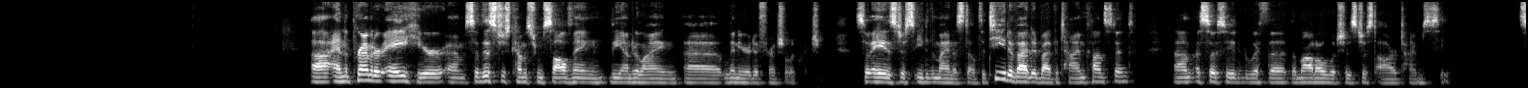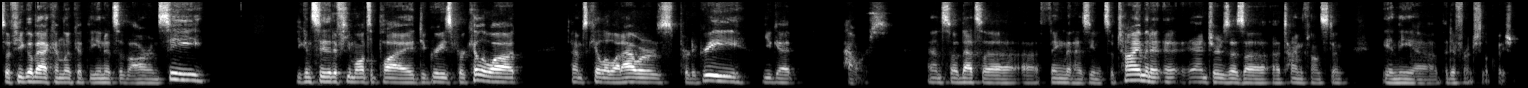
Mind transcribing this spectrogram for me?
Uh, and the parameter A here, um, so this just comes from solving the underlying uh, linear differential equation. So A is just e to the minus delta t divided by the time constant um, associated with the, the model, which is just R times C. So if you go back and look at the units of R and C, you can see that if you multiply degrees per kilowatt times kilowatt hours per degree, you get hours. And so that's a, a thing that has units of time and it, it enters as a, a, time constant in the, uh, the differential equation.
